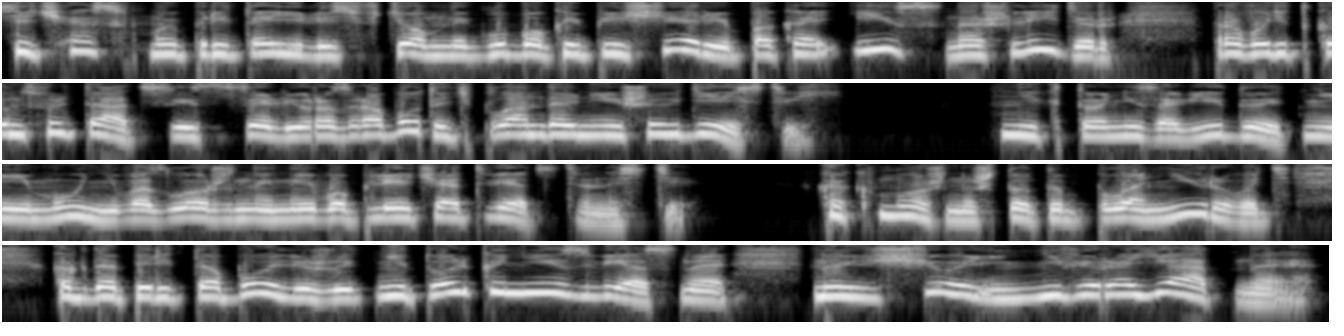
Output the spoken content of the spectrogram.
Сейчас мы притаились в темной глубокой пещере, пока Ис, наш лидер, проводит консультации с целью разработать план дальнейших действий. Никто не завидует ни ему, ни возложенной на его плечи ответственности. Как можно что-то планировать, когда перед тобой лежит не только неизвестное, но еще и невероятное?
